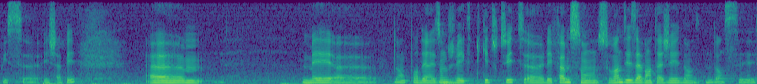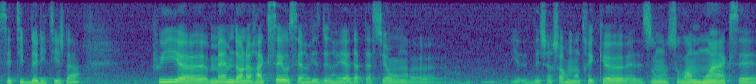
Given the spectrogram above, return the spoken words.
puissent euh, échapper. Euh, mais euh, donc pour des raisons que je vais expliquer tout de suite, les femmes sont souvent désavantagées dans, ces, types de litiges-là. Puis même dans leur accès aux services de réadaptation, des chercheurs ont montré qu'elles ont souvent moins accès,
